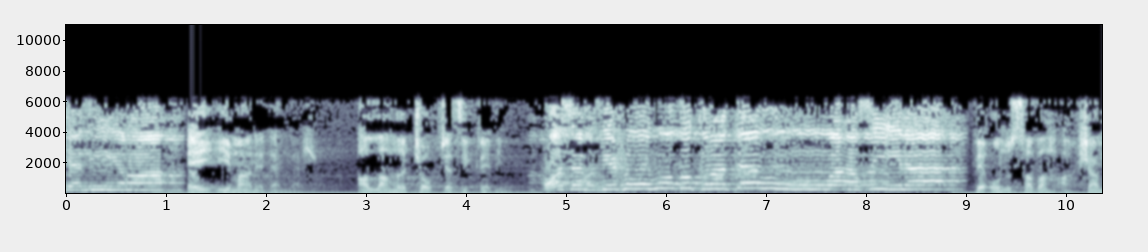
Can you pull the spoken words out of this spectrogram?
kethira. Ey iman edenler! Allah'ı çokça zikredin. Ve onu sabah akşam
